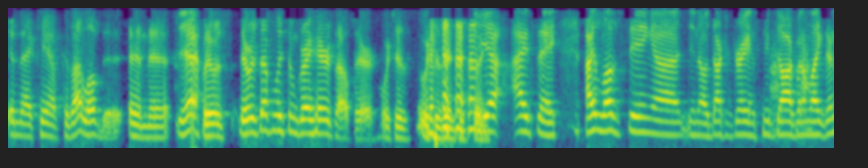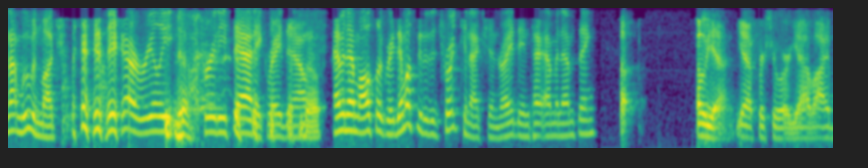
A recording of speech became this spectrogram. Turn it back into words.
in that camp because I loved it. And uh, Yeah. but it was there was definitely some gray hairs out there, which is which is interesting. yeah, I'd say I love seeing uh, you know Dr. Dre and Snoop Dogg, but I'm like they're not moving much. they are really No. pretty static right now. No. Eminem also great. That must be the Detroit connection, right? The entire Eminem thing. Uh, oh yeah, yeah, for sure. Yeah, I've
